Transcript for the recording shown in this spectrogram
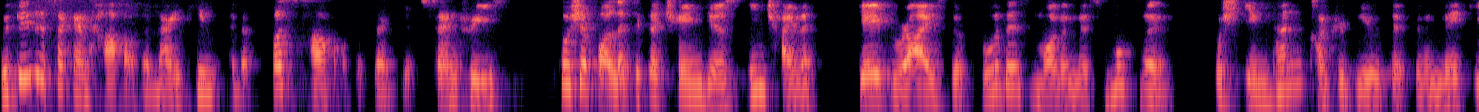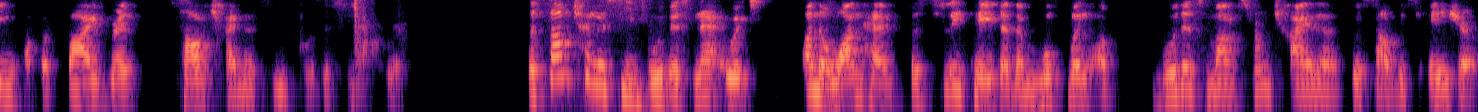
Within the second half of the 19th and the first half of the 20th centuries, social political changes in China gave rise to Buddhist modernist movement, which in turn contributed to the making of a vibrant South China Sea Buddhist network. The South China Sea Buddhist networks, on the one hand, facilitated the movement of Buddhist monks from China to Southeast Asia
